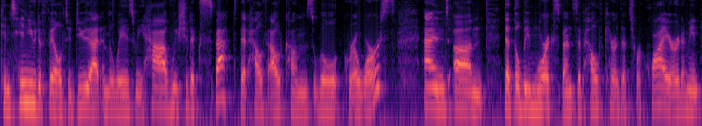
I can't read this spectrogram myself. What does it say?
continue to fail to do that in the ways we have, we should expect that health outcomes will grow worse and um, that there'll be more expensive health care that's required. I mean,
